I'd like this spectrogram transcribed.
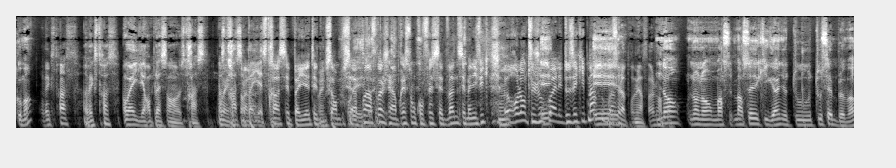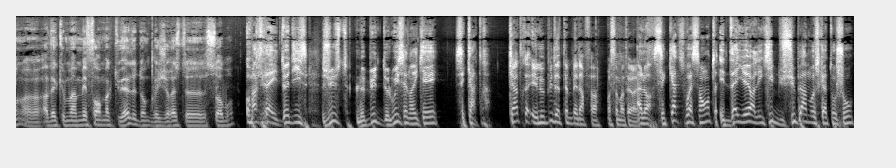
Comment? Avec Strass. Avec Strass. Ouais, il est remplaçant, euh, Strass. Ouais, Strass voilà, paillettes. Strass et paillettes et Oui. tout ça. C'est la première fois j'ai l'impression qu'on fait cette vanne, c'est magnifique. Mm. Euh, Roland, tu joues Et- quoi? Les deux équipes marquent et- ou Moi, pas? C'est la première fois. Non, non, non, Marse- Marseille qui gagne tout, tout simplement, euh, avec ma, mes formes actuelles, donc je reste euh, sobre. Marseille, 2-10. Juste, le but de Luis Enrique, c'est 4. 4 et le but d'Atem Ben Arfa. Moi, ça m'intéresse. Alors, c'est 4,60. Et d'ailleurs, l'équipe du Super Moscato Show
